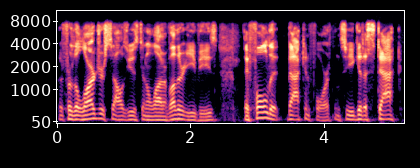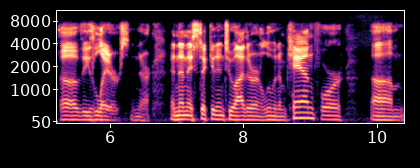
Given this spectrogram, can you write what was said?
But for the larger cells used in a lot of other EVs, they fold it back and forth. And so you get a stack of these layers in there. And then they stick it into either an aluminum can for um,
